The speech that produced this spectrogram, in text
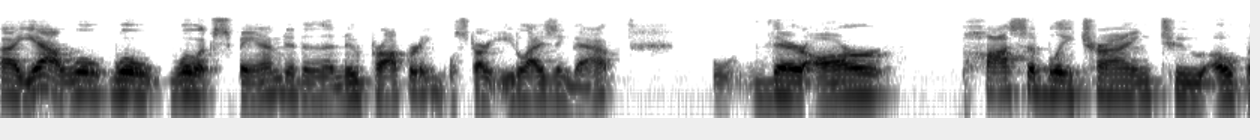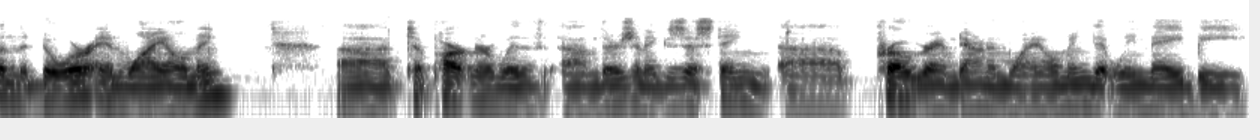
uh, yeah, we'll we'll we'll expand into the new property. We'll start utilizing that. There are possibly trying to open the door in Wyoming uh, to partner with. Um, there's an existing uh, program down in Wyoming that we may be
